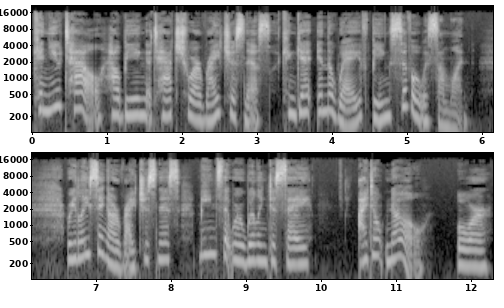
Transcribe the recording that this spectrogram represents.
Can you tell how being attached to our righteousness can get in the way of being civil with someone? Releasing our righteousness means that we're willing to say, I don't know, or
